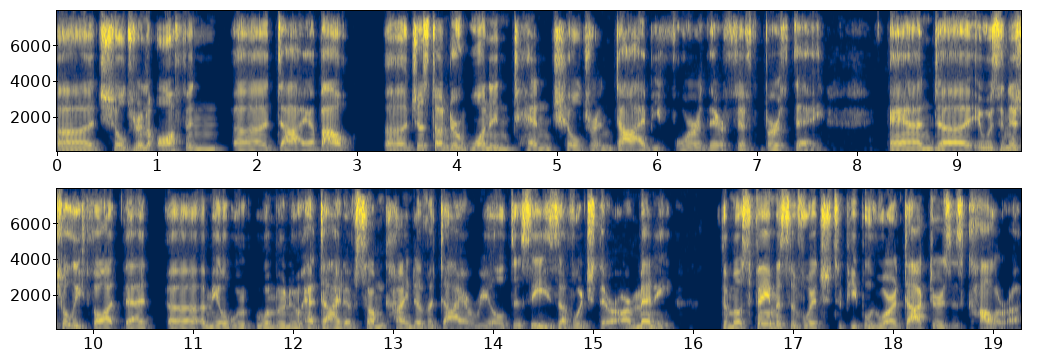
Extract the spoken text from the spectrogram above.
uh, children often uh, die. About uh, just under one in 10 children die before their fifth birthday. And uh, it was initially thought that uh, Emile Ouamouno had died of some kind of a diarrheal disease, of which there are many. The most famous of which, to people who aren't doctors, is cholera.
